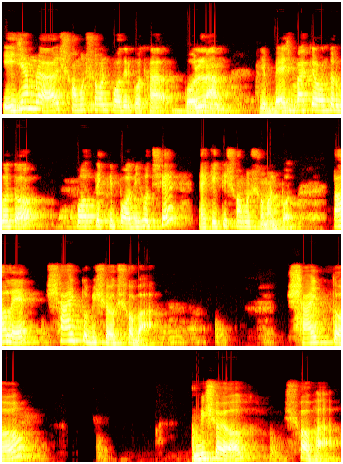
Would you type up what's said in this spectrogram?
এই যে আমরা সমসমান পদের কথা বললাম যে ব্যাস বাক্যের অন্তর্গত প্রত্যেকটি পদই হচ্ছে এক একটি সমসমান পদ। তাহলে সাহিত্য বিষয়ক সভা সাহিত্য বিষয়ক সভা।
